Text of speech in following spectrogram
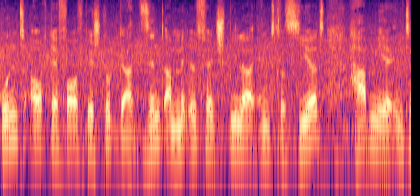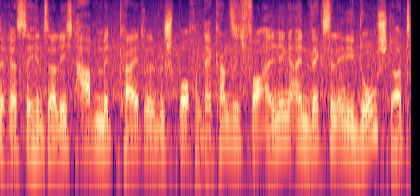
und auch der VfB Stuttgart sind am Mittelfeldspieler interessiert, haben ihr Interesse hinterlegt, haben mit Keitel gesprochen. Der kann sich vor allen Dingen einen Wechsel in die Domstadt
